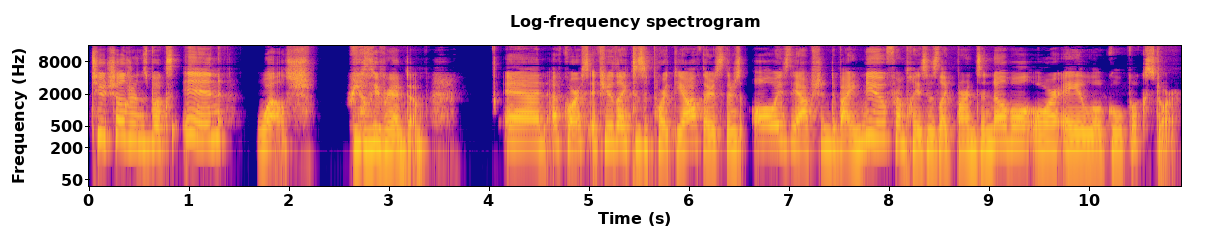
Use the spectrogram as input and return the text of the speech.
two children's books in Welsh. Really random. And of course, if you'd like to support the authors, there's always the option to buy new from places like Barnes & Noble or a local bookstore.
